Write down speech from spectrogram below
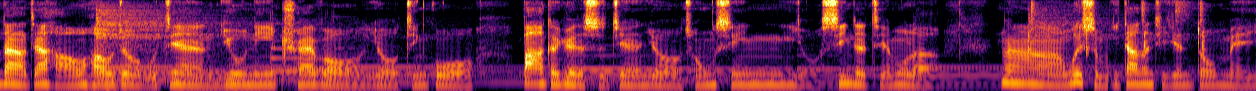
大家好，好久不见，Uni Travel 又经过八个月的时间，又重新有新的节目了。那为什么一大段期间都没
